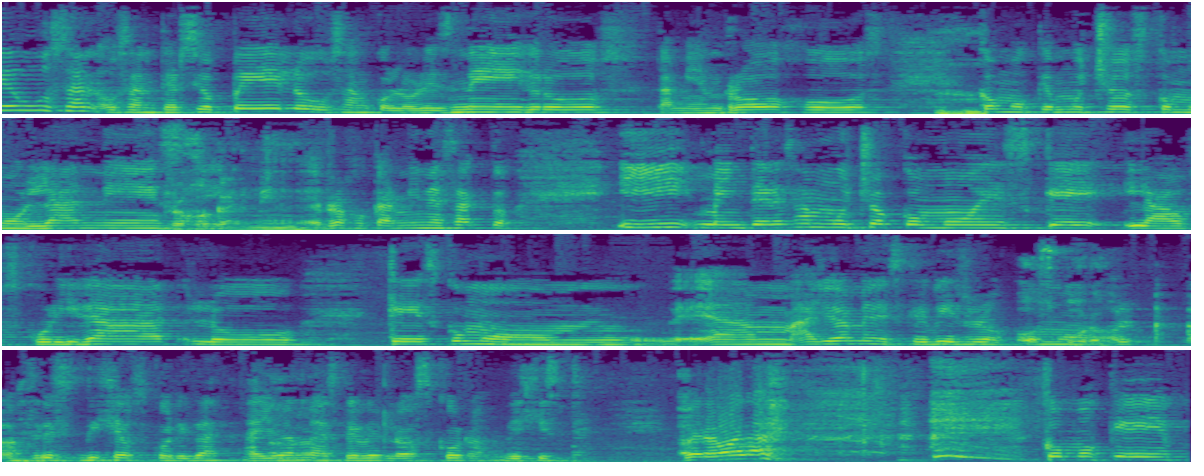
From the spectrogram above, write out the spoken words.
Que usan? Usan terciopelo, usan colores negros, también rojos, como que muchos como lanes. Rojo eh, carmín. eh, rojo carmín, exacto. Y me interesa mucho cómo es que la oscuridad, lo que es como, mm, am, ayúdame a describirlo. Como, Oscuro. Dije oscuridad, ayúdame a describirlo oscuro, dijiste. Pero ahora, como que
